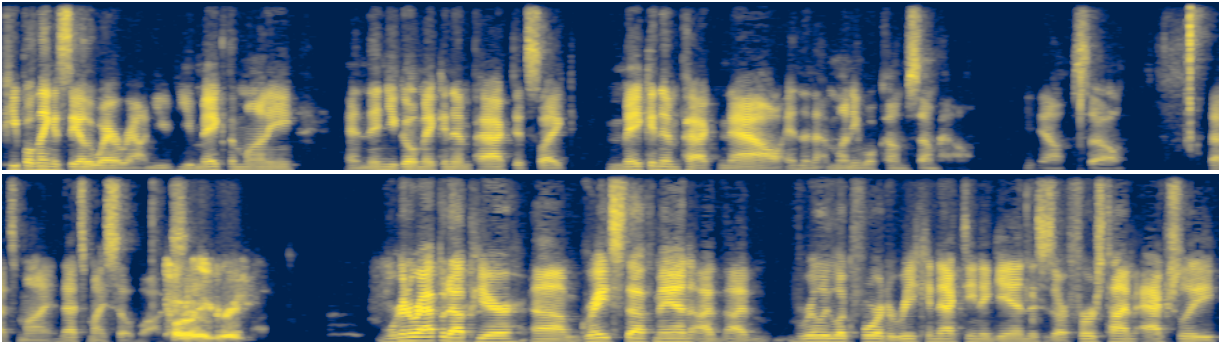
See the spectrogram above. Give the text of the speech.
people think it's the other way around. You you make the money and then you go make an impact. It's like make an impact now, and then that money will come somehow. You know, so that's my that's my soapbox. Totally agree we're gonna wrap it up here. Um, great stuff, man. I, I, really look forward to reconnecting again. This is our first time actually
